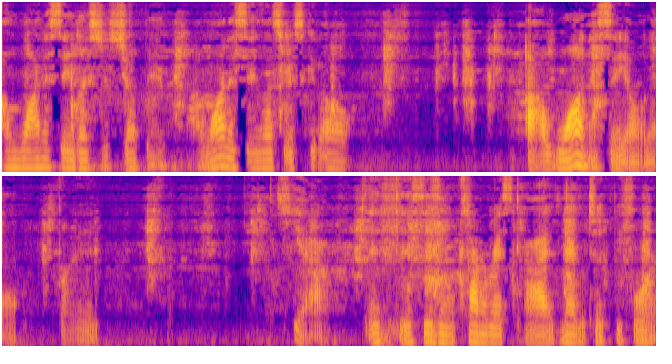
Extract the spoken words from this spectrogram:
I want to say let's just jump in. I want to say let's risk it all. I want to say all that, but yeah, this is a kind of risk I've never took before.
